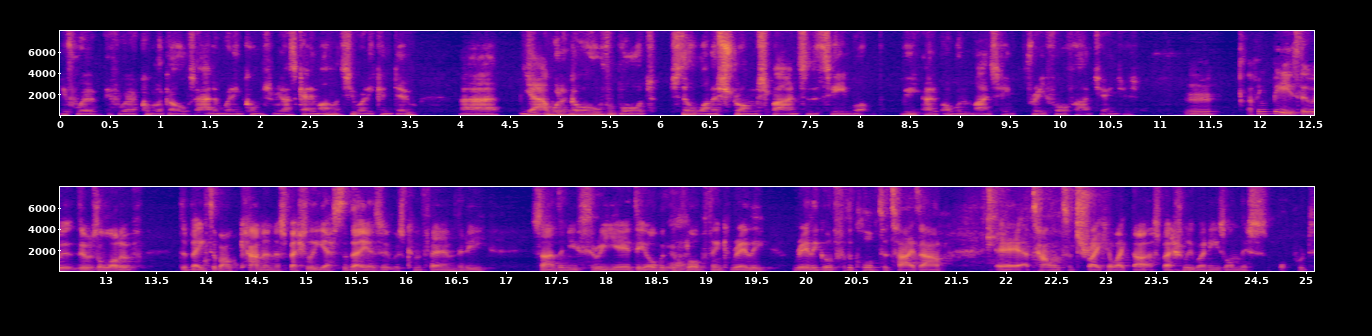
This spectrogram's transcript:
if we're if we're a couple of goals ahead and winning comfortably, let's get him on. Let's see what he can do. Uh, yeah, I wouldn't go overboard. Still want a strong spine to the team, but we, I, I wouldn't mind seeing three, four, five changes. Mm. I think bees there was there was a lot of debate about Cannon, especially yesterday, as it was confirmed that he signed a new three-year deal with the club. I think really, really good for the club to tie down uh, a talented striker like that, especially when he's on this upward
